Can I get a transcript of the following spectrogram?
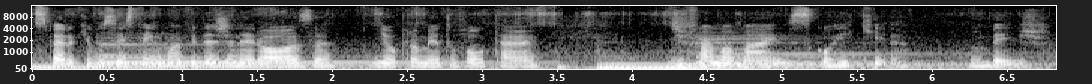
Espero que vocês tenham uma vida generosa e eu prometo voltar de forma mais corriqueira. Um beijo.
